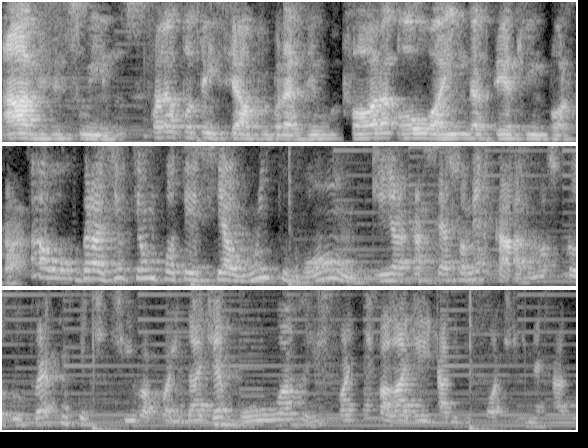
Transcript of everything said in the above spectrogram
aves e suínos. Qual é o potencial para o Brasil fora ou ainda ter que importar? Ah, o Brasil tem um potencial muito bom de acesso ao mercado. Nosso produto é competitivo, a qualidade é boa, a gente pode falar de ave de corte de mercado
